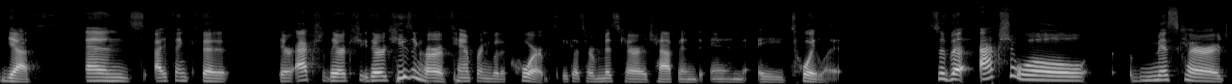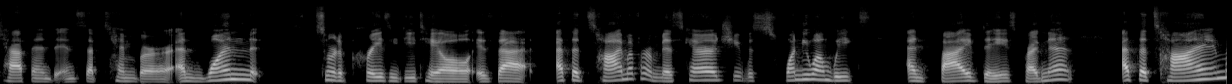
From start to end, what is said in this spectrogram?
Yes. And I think that they're actually they're they're accusing her of tampering with a corpse because her miscarriage happened in a toilet. So the actual miscarriage happened in September and one sort of crazy detail is that at the time of her miscarriage she was 21 weeks and 5 days pregnant. At the time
